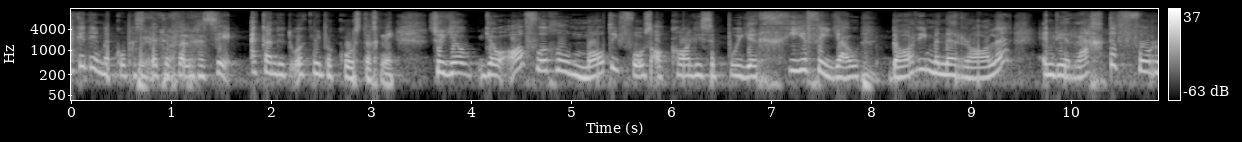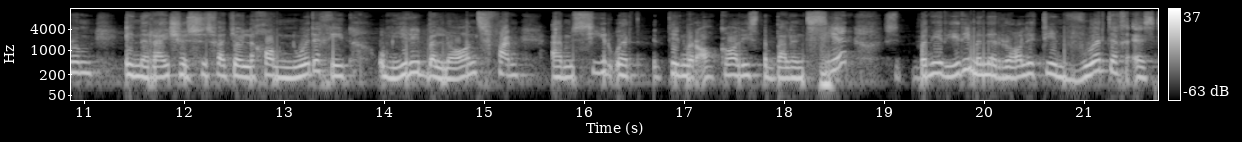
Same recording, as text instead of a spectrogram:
Ek het in my kop geskit en vir hulle gesê, ek kan dit ook nie bekostig nie. So jou jou afvogel multivos alkalisiese poeier gee vir jou daardie minerale in die regte vorm en ratio soos wat jou liggaam nodig het om hierdie balans van ehm um, suur oor teenoor alkalis te balanseer. So, wanneer hierdie minerale teenwoordig is,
